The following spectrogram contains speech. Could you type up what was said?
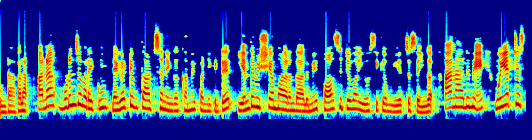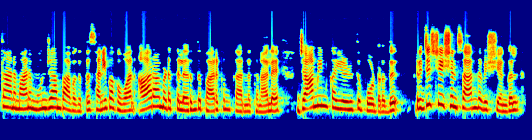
உண்டாகலாம். ஆனா முடிஞ்ச வரைக்கும் நெகட்டிவ் தாட்ஸை நீங்கள் கம்மி பண்ணிக்கிட்டு எந்த விஷயமா இருந்தாலுமே பாசிட்டிவாக யோசிக்க முயற்சி செய்யுங்க. ஆனாலுமே முயற்சி ஸ்தானமான மூன்றாம் பாவகத்தை சனி பகவான் ஆறாம் இடத்துல இருந்து பார்க்கும் காரணத்தினால ஜாமீன் கையெழுத்து போடுறது ரிஜிஸ்ட்ரேஷன் சார்ந்த விஷயங்கள்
